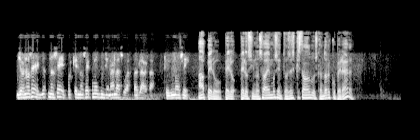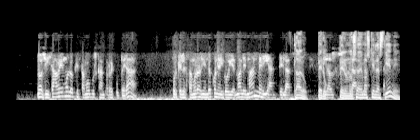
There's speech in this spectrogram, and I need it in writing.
Yo no sé, no sé, porque no sé cómo funcionan las subastas, la verdad. Entonces no sé. Ah, pero, pero, pero si no sabemos, entonces qué estamos buscando recuperar. No, sí sabemos lo que estamos buscando recuperar, porque lo estamos haciendo con el gobierno alemán mediante las. Claro, pero, pero no sabemos quién las tiene.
